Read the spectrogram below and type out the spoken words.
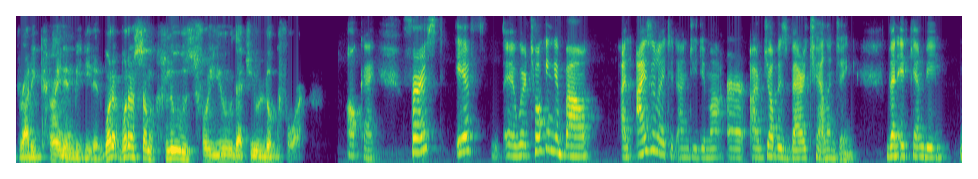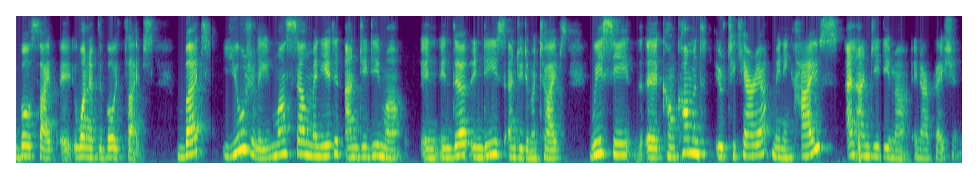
bradykinin mediated. What are, what are some clues for you that you look for? Okay. First, if uh, we're talking about an isolated angioedema, our, our job is very challenging. Then it can be both type, uh, one of the both types. But usually, mast cell mediated angioedema in in the in these angioedema types, we see uh, concomitant urticaria, meaning hives, and angioedema in our patient.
